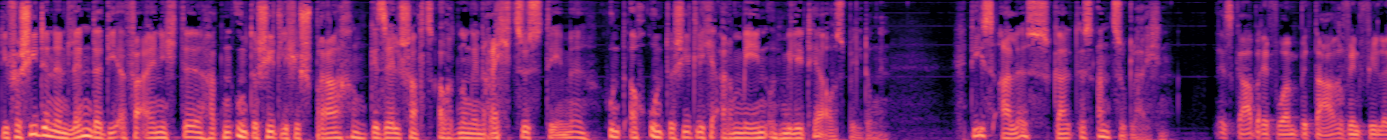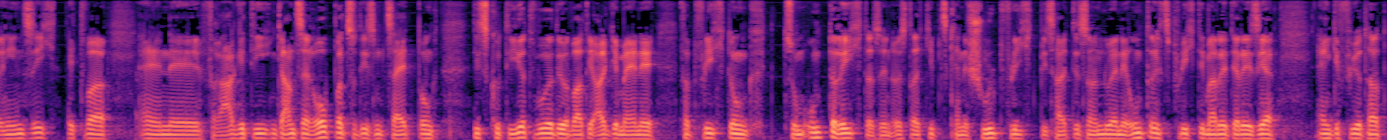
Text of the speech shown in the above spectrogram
Die verschiedenen Länder, die er vereinigte, hatten unterschiedliche Sprachen, Gesellschaftsordnungen, Rechtssysteme und auch unterschiedliche Armeen und Militärausbildungen. Dies alles galt es anzugleichen. Es gab Reformbedarf in vieler Hinsicht. Etwa eine Frage, die in ganz Europa zu diesem Zeitpunkt diskutiert wurde, war die allgemeine Verpflichtung zum Unterricht. Also in Österreich gibt es keine Schulpflicht bis heute, sondern nur eine Unterrichtspflicht, die Maria Theresia eingeführt hat.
